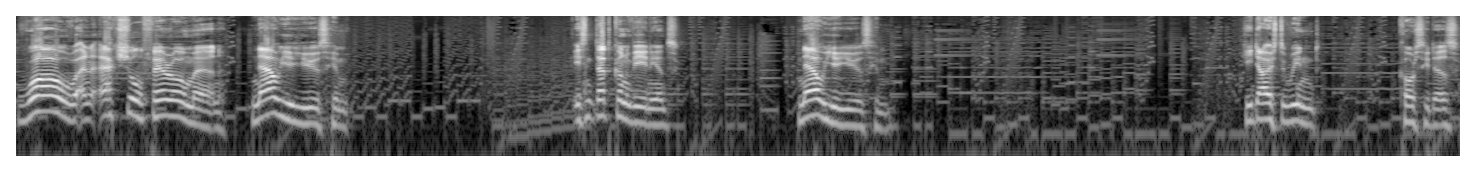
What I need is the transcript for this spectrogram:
Whoa, an actual Pharaoh man. Now you use him. Isn't that convenient? Now you use him. He dies to wind. Of course he does.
